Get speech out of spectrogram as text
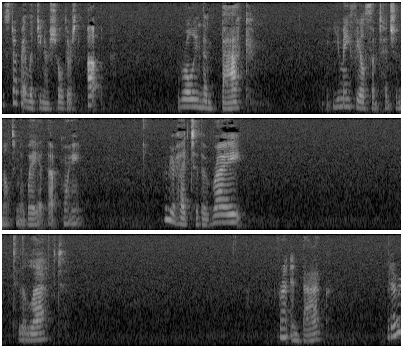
Let's start by lifting our shoulders up, rolling them back. You may feel some tension melting away at that point. Move your head to the right, to the left. front and back, whatever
